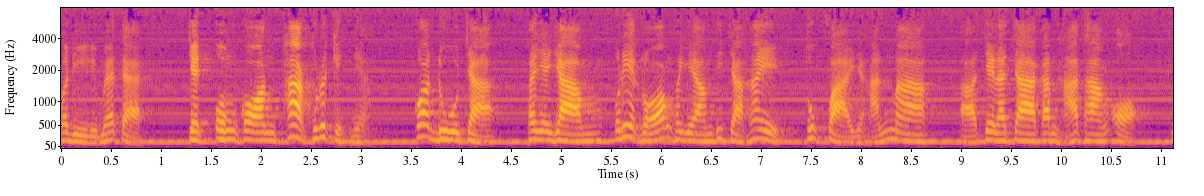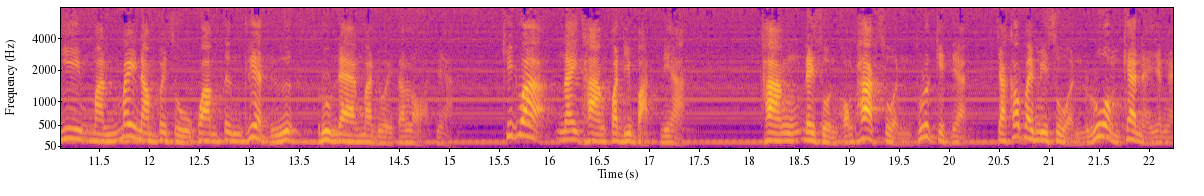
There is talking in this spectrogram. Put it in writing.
ก็ดีหรือแม้แต่เจ็ดองค์กรภาคธุรกิจเนี่ย ก็ดูจะพยายามเรียกร้องพยายามที่จะให้ทุกฝ่ายหันมาอ่าเจรจากันหาทางออกที่มันไม่นำไปสู่ความตึงเครียดหรือรุนแรงมาโดยตลอดเนี่ยคิดว่าในทางปฏิบัติเนี่ยทางในส่วนของภาคส่วนธุรกิจเนี่ยจะเข้าไปมีส่วนร่วมแค่ไหนยังไง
